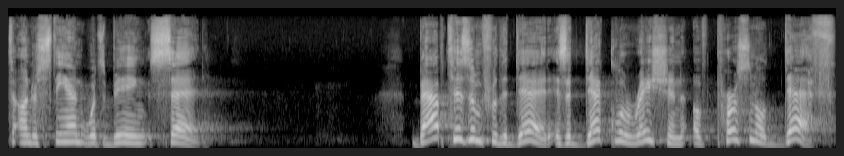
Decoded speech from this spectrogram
to understand what's being said. Baptism for the dead is a declaration of personal death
